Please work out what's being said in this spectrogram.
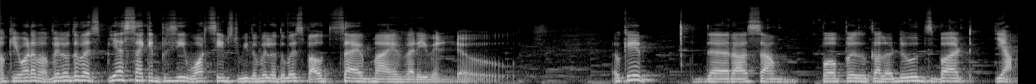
Okay, whatever. Will the Wisp. Yes, I can perceive what seems to be the Will o' the Wisp outside my very window. Okay, there are some purple color dudes, but yeah.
